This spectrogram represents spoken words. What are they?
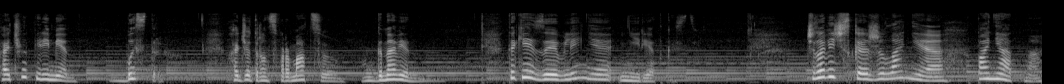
Хочу перемен, быстрых. Хочу трансформацию, мгновенную. Такие заявления не редкость. Человеческое желание понятно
